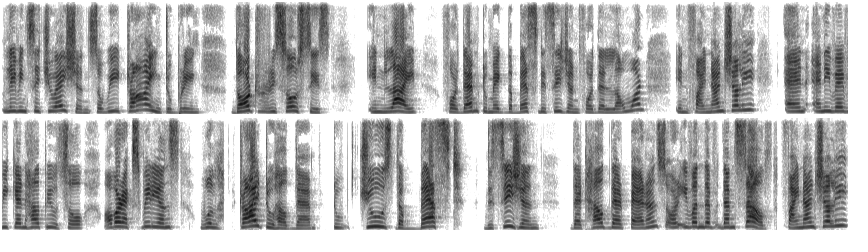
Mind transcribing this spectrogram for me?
living situation. So we trying to bring those resources in light for them to make the best decision for their loved one in financially and any way we can help you. So our experience will try to help them to choose the best decision that help their parents or even the, themselves financially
